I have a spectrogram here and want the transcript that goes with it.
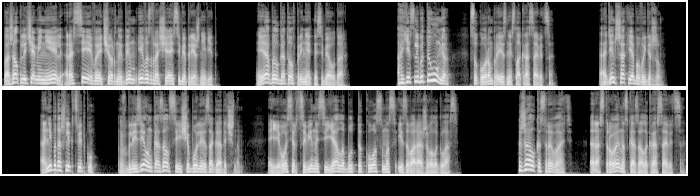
Пожал плечами Ниэль, рассеивая черный дым и возвращая себе прежний вид. Я был готов принять на себя удар. «А если бы ты умер?» — с укором произнесла красавица. Один шаг я бы выдержал. Они подошли к цветку. Вблизи он казался еще более загадочным. Его сердцевина сияла, будто космос, и завораживала глаз. «Жалко срывать», — расстроенно сказала красавица.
